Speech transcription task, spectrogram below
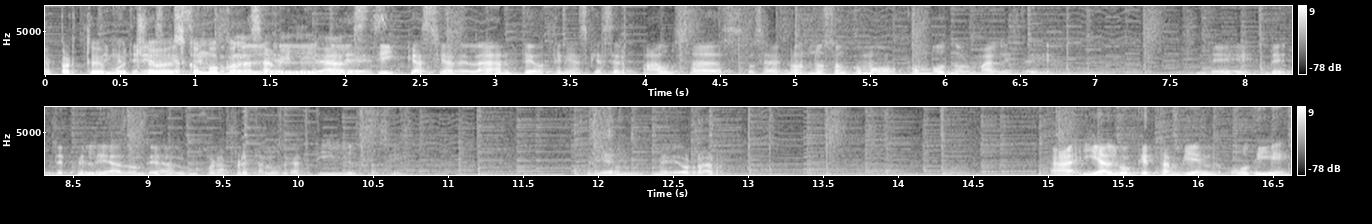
Aparte de mucho es como, con las habilidades. El, stick hacia adelante o tenías que hacer pausas. O sea, no, no son como combos normales de, de, de- de peleas donde a lo mejor aprieta los gatillos o así. Se me hizo medio raro. Ah, y algo que también odié,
